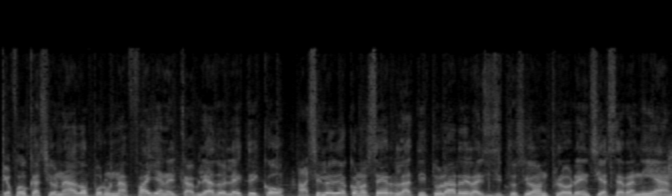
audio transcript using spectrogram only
que fue ocasionado por una falla en el cableado eléctrico. Así lo dio a conocer la titular de la institución, Florencia Serranía.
